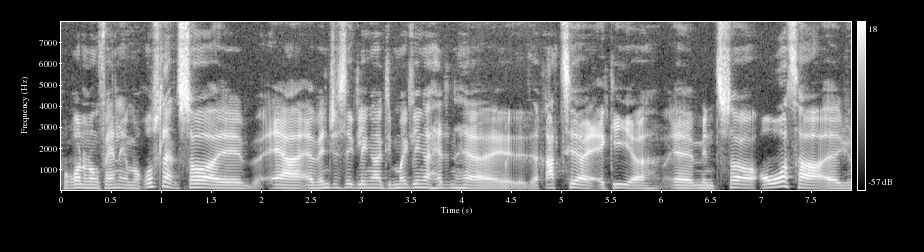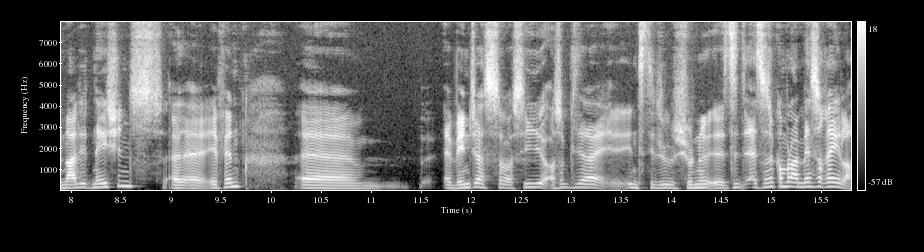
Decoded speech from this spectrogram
på grund af nogle forhandlinger med Rusland, så øh, er Avengers ikke længere, de må ikke længere have den her øh, ret til at agere, øh, men så overtager øh, United Nations, øh, FN, øh, Avengers, så at sige, og så bliver der institutionel... Altså, så kommer der en masse regler.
